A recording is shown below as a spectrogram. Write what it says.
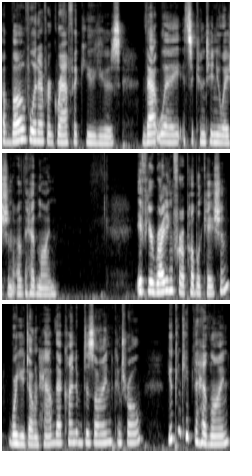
above whatever graphic you use. That way, it's a continuation of the headline. If you're writing for a publication where you don't have that kind of design control, you can keep the headline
